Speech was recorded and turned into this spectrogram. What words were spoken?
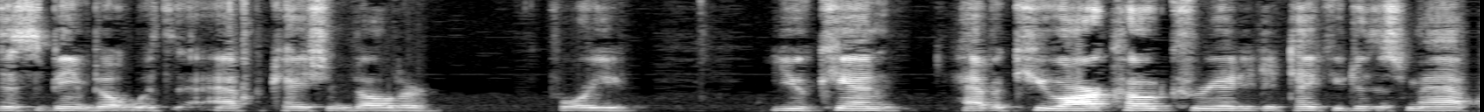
This is being built with Application Builder for you. You can have a QR code created to take you to this map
